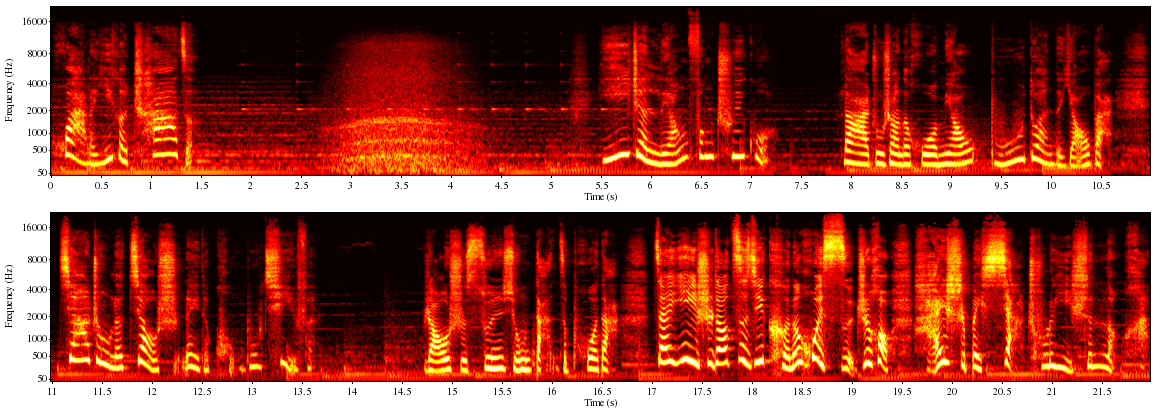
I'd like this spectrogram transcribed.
画了一个叉子。一阵凉风吹过，蜡烛上的火苗不断的摇摆，加重了教室内的恐怖气氛。饶是孙雄胆子颇大，在意识到自己可能会死之后，还是被吓出了一身冷汗。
